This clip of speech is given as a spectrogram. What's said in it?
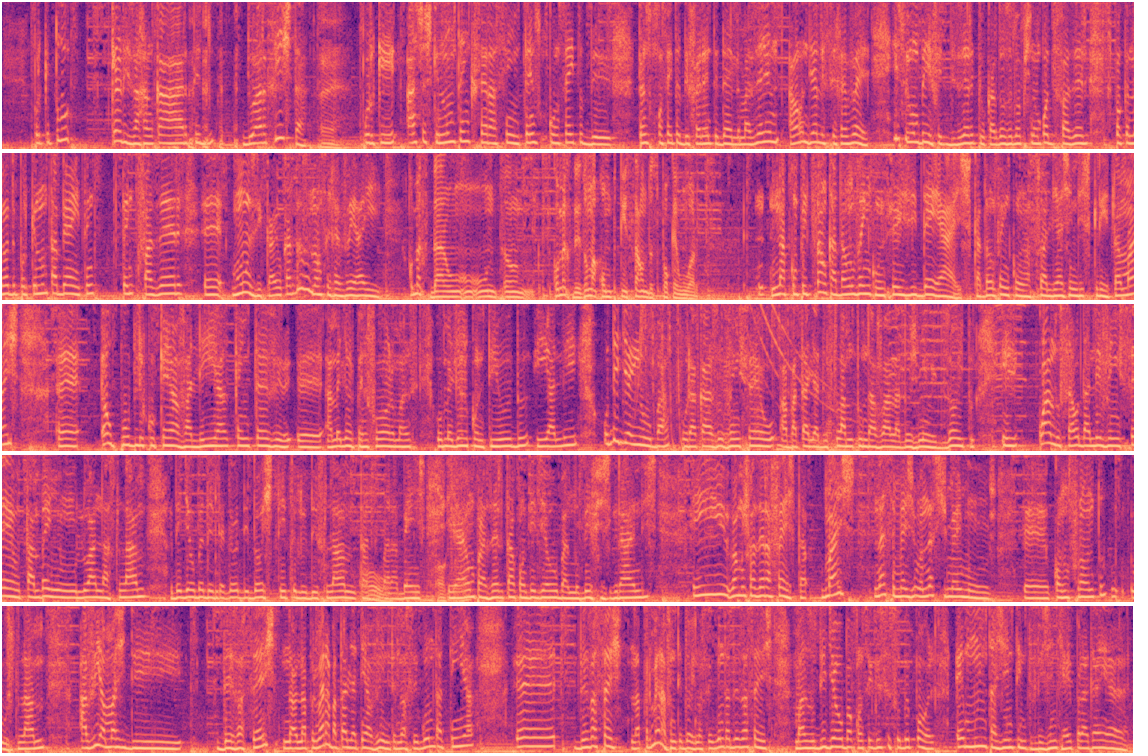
Porque tu queres arrancar a arte do, do artista. É. Porque achas que não tem que ser assim, tens um conceito de tens um conceito diferente dele, mas é aonde ele se revê. Isso é um bife dizer que o Cardoso Lopes não pode fazer spoken word porque não está bem, tem, tem que fazer eh, música. E o Cardoso não se revê aí. Como é que se dá um, um- um- como é que se diz uma competição do spoken word? na competição cada um vem com seus ideais, cada um vem com a sua linhagem de escrita, mas eh, é o público quem avalia, quem teve eh, a melhor performance, o melhor conteúdo. E ali o DJ Uba, por acaso, venceu a Batalha de Slam Tundavala 2018 e quando saiu dali venceu também o Luanda Slam, o DJ Uba detentor de dois títulos de Slam, tá de Oh, parabéns. ok. E é um prazer estar com o DJ Uba no Bifes Grandes e vamos fazer a festa. Mas nesse mesmo, nesses mesmos eh, confrontos, o, o slam, havia mais de 16. Na, na primeira batalha tinha 20, na segunda tinha eh, 16. Na primeira 22, na segunda 16. Mas o DJ Uba conseguiu se sobrepor. É muita gente inteligente aí para ganhar.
